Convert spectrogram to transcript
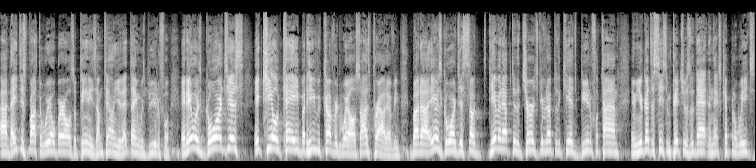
Uh, they just brought the wheelbarrows of pennies. I'm telling you, that thing was beautiful. And it was gorgeous. It killed Kay, but he recovered well, so I was proud of him. But uh, it was gorgeous. So give it up to the church, give it up to the kids. Beautiful time. And you're going to see some pictures of that in the next couple of weeks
